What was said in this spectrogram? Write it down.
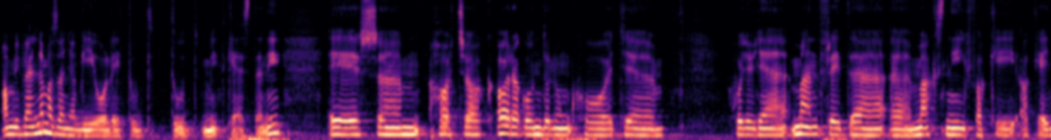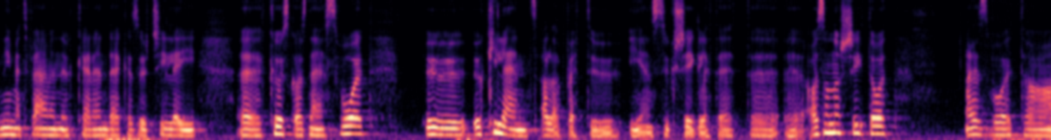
amivel nem az anyagi jólét tud, tud mit kezdeni, és ha csak arra gondolunk, hogy hogy ugye Manfred Max Neef, aki, aki egy német felmenőkkel rendelkező csilei közgazdász volt, ő, ő kilenc alapvető ilyen szükségletet azonosított. Ez volt a,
